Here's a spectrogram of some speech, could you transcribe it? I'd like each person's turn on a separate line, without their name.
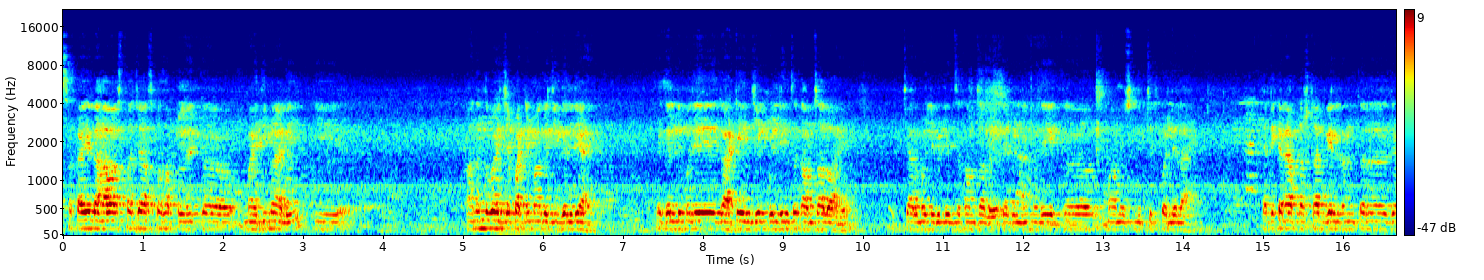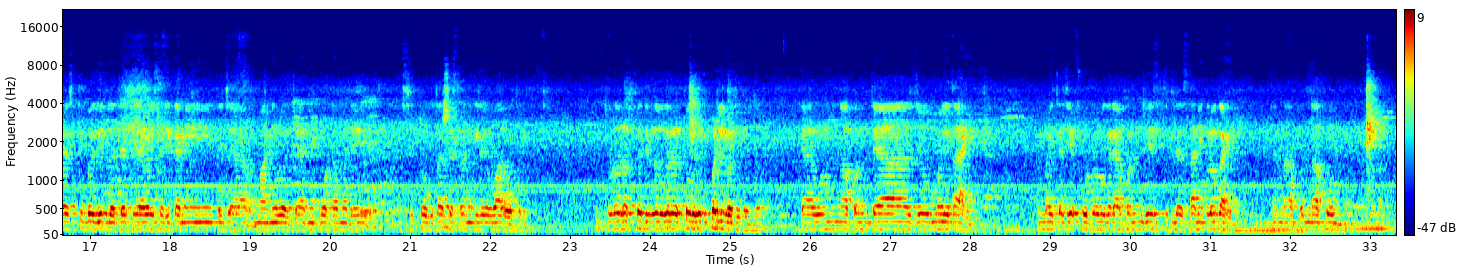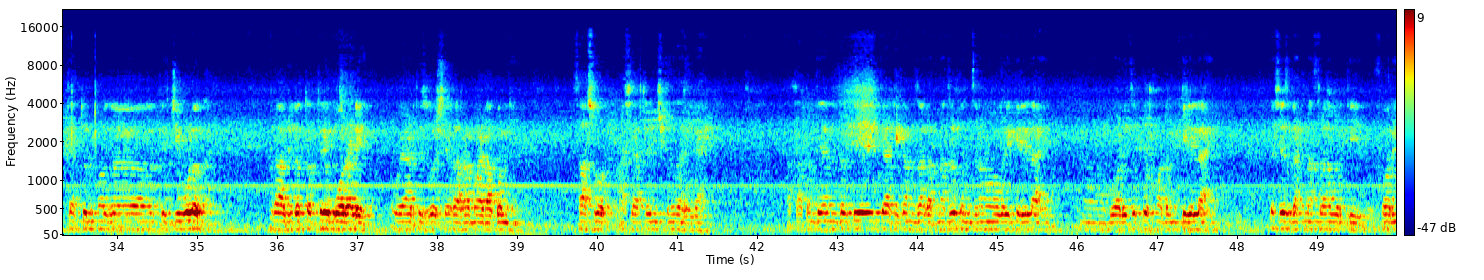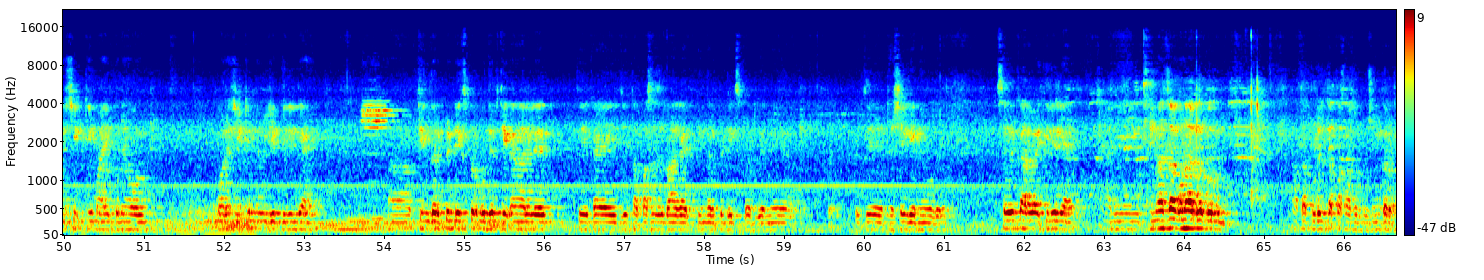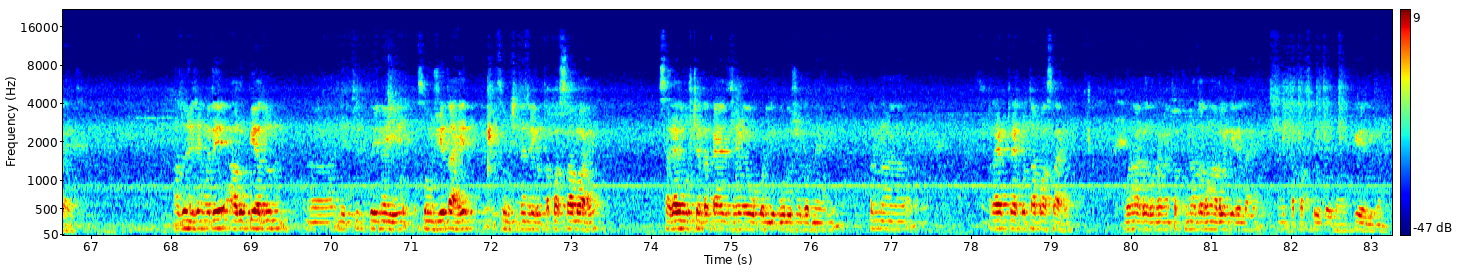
सकाळी दहा वाजताच्या आसपास आपल्याला एक माहिती मिळाली की आनंदबाईंच्या पाठीमागे जी गल्ली आहे त्या गल्लीमध्ये घाटे यांची एक बिल्डिंगचं काम चालू आहे. चार मजली बिल्डिंगचं काम चालू आहे. त्या बिल्डिंगमध्ये एक माणूस निश्चित पडलेला आहे. त्या ठिकाणी आपला स्टाफ गेल्यानंतर ज्यावेळेस ते बघितलं तर त्यावेळेस त्या ठिकाणी त्याच्या मानेवरच्या आणि पोटामध्ये असे टोकता शस्त्राने गेलेले वार होते. थोडं रक्त तिथं वगैरे रक्त वगैरे पडलेलं होतं त्याचं. त्यावरून आपण त्या जो मयत आहे मग त्याचे फोटो वगैरे आपण जे तिथले स्थानिक लोक आहेत त्यांना आपण दाखवून त्यातून मग त्याची ओळख राजू दत्तात्रय बोराडे वय अडतीस वर्ष राहणार डाकोलनी सासवड असे आपले निष्पन्न झालेले आहे आता आपण त्यानंतर ते त्या ठिकाणचा घटनास्थळ पंचनामा वगैरे केलेला आहे. बॉडीचं पोस्टमॉर्टम केलेलं आहे. तसेच घटनास्थळावरती फॉरेन्सिक टीम आहे पुण्यावरून. फॉरेन्सिक टीमने विजिट दिलेली आहे. फिंगरप्रिंट एक्सपर्टमध्ये ठिकाण आलेले आहेत. ते काय जे तपासाचे भाग आहेत फिंगरप्रिंट एक्सपर्ट घेणे त्याचे ठसे घेणे वगैरे सगळी कारवाई केलेली आहे. आणि खुनाचा गुन्हा दाखल करून आता पुढील तपास आसून करत आहेत. अजून याच्यामध्ये आरोपी अजून अं, निश्चित नाही आहे संशयित आहेत. संशयितांच्याकडे तपास चालू आहे. सगळ्या गोष्टी आता काय सगळ्या ओपनली बोलू शकत नाही आम्ही. पण राईट ट्रॅकवर तपास आहे. गुन्हा गुन्हा आता खुनाचा गुन्हा दाखल केलेला आहे आणि तपास सुरू केलेला आहे केलेली आहे.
